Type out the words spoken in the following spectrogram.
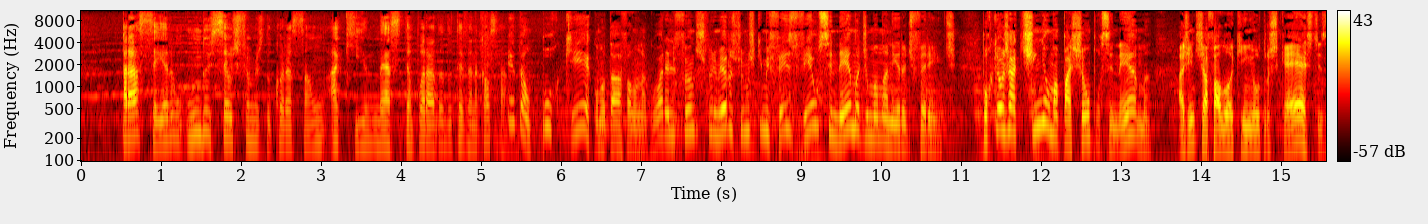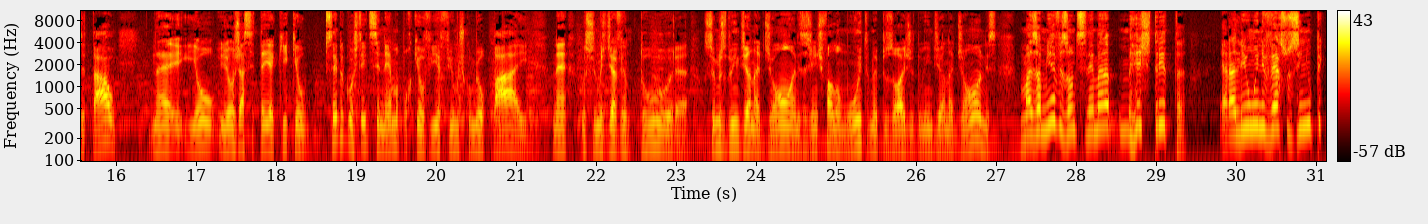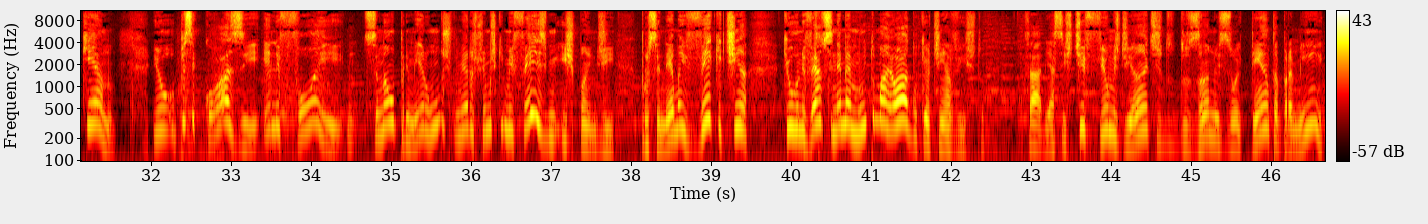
para ser um dos seus filmes do coração aqui nessa temporada do TV na Calçada? Então, porque, como eu estava falando agora, ele foi um dos primeiros filmes que me fez ver o cinema de uma maneira diferente. Porque eu já tinha uma paixão por cinema, a gente já falou aqui em outros casts e tal, né? E eu, eu já citei aqui que eu sempre gostei de cinema porque eu via filmes com meu pai, né? Os filmes de aventura, os filmes do Indiana Jones, a gente falou muito no episódio do Indiana Jones, mas a minha visão de cinema era restrita. Era ali um universozinho pequeno. E o, o Psicose, ele foi, se não o primeiro, um dos primeiros filmes que me fez expandir pro cinema e ver que tinha que o universo do cinema é muito maior do que eu tinha visto sabe? Assistir filmes de antes do, dos anos 80 para mim,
